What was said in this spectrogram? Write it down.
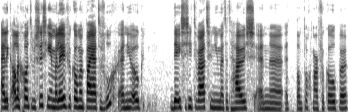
eigenlijk alle grote beslissingen in mijn leven komen een paar jaar te vroeg. En nu ook deze situatie nu met het huis en eh, het dan toch maar verkopen,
